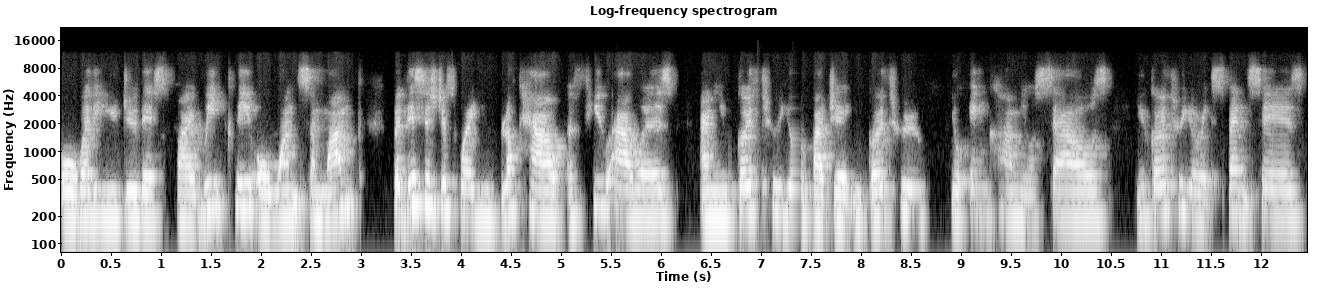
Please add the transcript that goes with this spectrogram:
or whether you do this bi-weekly or once a month, but this is just where you block out a few hours and you go through your budget, you go through your income, your sales, you go through your expenses,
